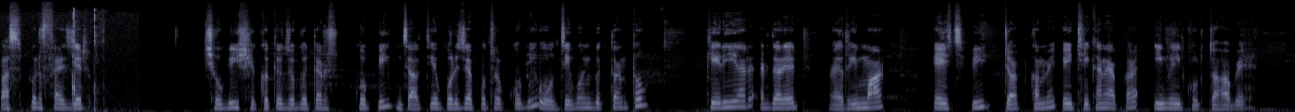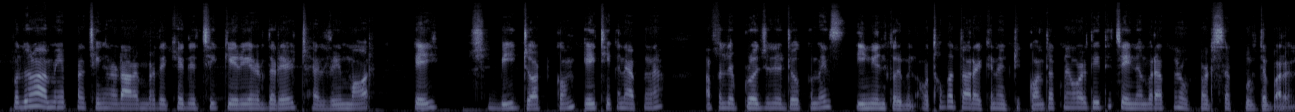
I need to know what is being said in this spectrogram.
পাসপোর্ট সাইজের ছবি শিক্ষত যোগ্যতার কপি, জাতীয় পরিচয়পত্র কপি ও জীবন বৃত্তান্ত career at the rate remark HP dot কমে এই ঠিকানায় আপনারা ইমেল করতে হবে। প্রথমে আমি আপনার ঠিকানাটা আরেকবার দেখিয়ে দিচ্ছি career at the rate remark H B dot com এই ঠিকানায় আপনারা আপনাদের প্রয়োজনীয় ডকুমেন্টস ইমেল করবেন অথবা তারা এখানে একটি কন্ট্যাক্ট নাম্বার দিতে এই নাম্বারে আপনারা হোয়াটসঅ্যাপ করতে পারেন।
